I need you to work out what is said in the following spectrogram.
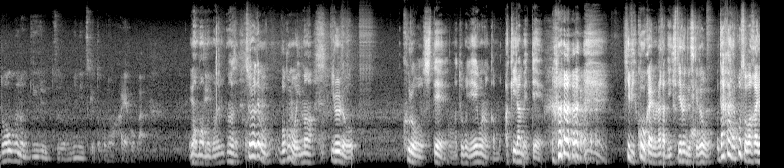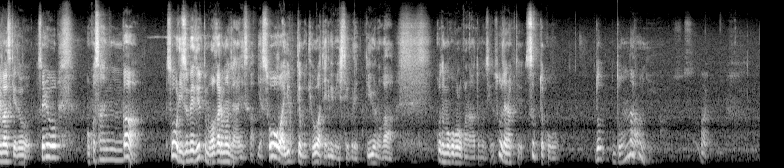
道具の技術を身につけとくのは早い方がまあまあまあ、まあ、それはでも僕も今いろいろ苦労して、まあ、特に英語なんかも諦めて 日々後悔の中で生きてるんですけどだからこそ分かりますけどそれをお子さんがそうリズムで言っても分かるもんじゃないですか。いやそうは言っても今日はテレビ見してくれっていうのが子供心かなと思うんですけどそうじゃなくてスッとこうどどんなふうに、まあ、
